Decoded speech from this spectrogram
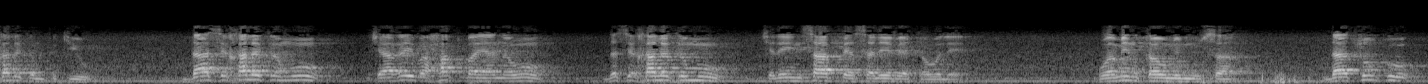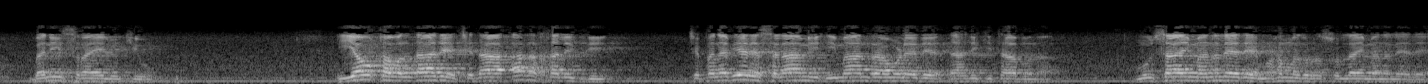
خلقم پکیو دا سه خلق مو چې هغه به حق بیانوو د سه خلق مو چې د انصاف فیصله به کوله ومن قوم موسی دا څوک بنی اسرائیل کیو یو قول دا دی چې دا هغه خلک دي چې په نبی رسول الله ایمان راوړی دی د اهلي کتابونه موسی ایمان لري دی محمد رسول الله ایمان لري دی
